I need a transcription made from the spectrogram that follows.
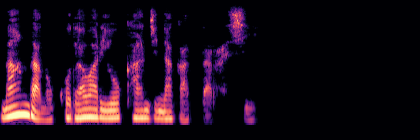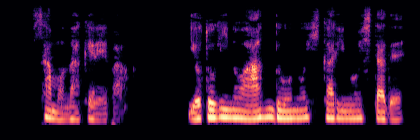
何らのこだわりを感じなかったらしい。さもなければ、よとぎの安藤の光の下で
